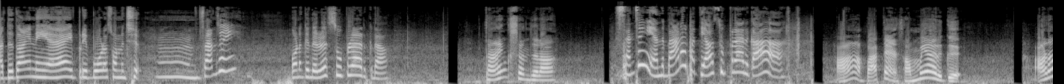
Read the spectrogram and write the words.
அதுதான் என்னைய இப்படி போட சொன்னுச்சு. ம், சஞ்சய் உனக்கு இந்த ட்ரெஸ் சூப்பராக இருக்குடா. தேங்க்ஸ் சஞ்சனா சஞ்சய் அந்த பேனர் பத்தியா? சூப்பரா இருக்கா? ஆ பார்த்தேன். செம்மையா இருக்கு. ஆனா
